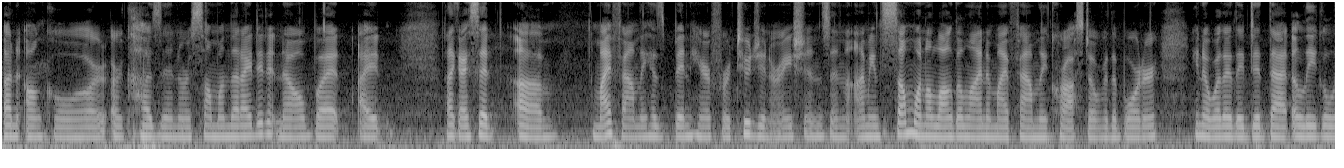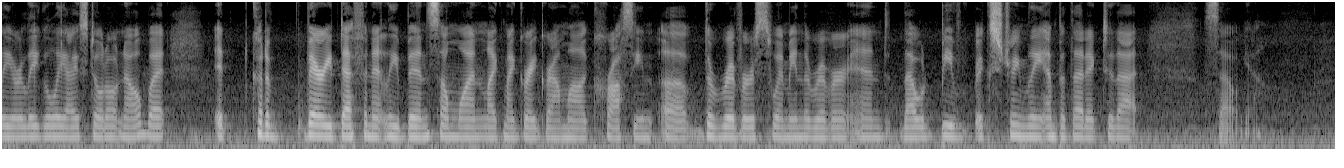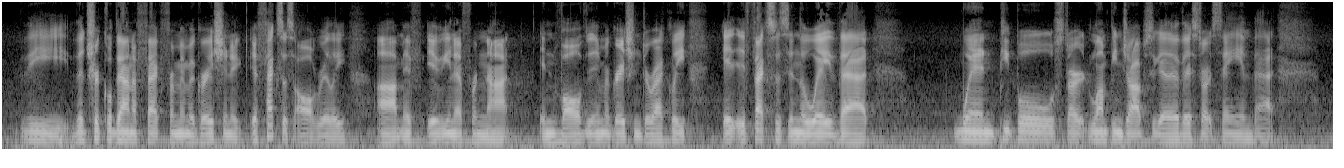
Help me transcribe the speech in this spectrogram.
an uncle or, or cousin or someone that I didn't know. But I, like I said, um, my family has been here for two generations and i mean someone along the line of my family crossed over the border you know whether they did that illegally or legally i still don't know but it could have very definitely been someone like my great grandma crossing uh, the river swimming the river and that would be extremely empathetic to that so yeah the the trickle down effect from immigration it affects us all really. Um, if, if you know if we're not involved in immigration directly, it affects us in the way that when people start lumping jobs together, they start saying that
